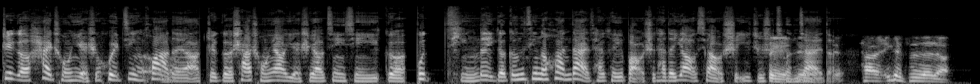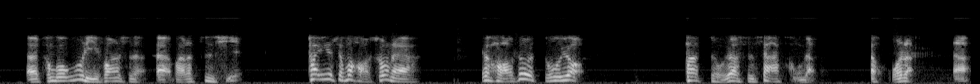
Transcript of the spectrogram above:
这个害虫也是会进化的呀。这个杀虫药也是要进行一个不停的一个更新的换代，才可以保持它的药效是一直是存在的。它一个是呃通过物理方式呃把它窒息，它有什么好处呢？有好多毒药，它主要是杀虫的，活的啊。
